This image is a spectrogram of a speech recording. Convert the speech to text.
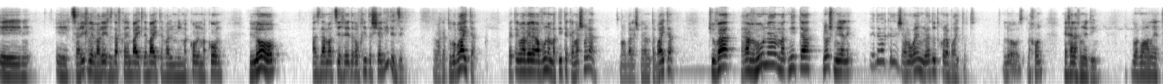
אה, אה, צריך לברך, זה דווקא מבית לבית, אבל ממקום למקום לא, אז למה צריך את רב חיסדא שיגיד את זה? אבל כתוב בברייתא. בית הגמרא ואלה רב הונא מתניתא כמשמע לן. אז מה בא להשמיע לנו את הברייתא? תשובה, רב הונא מתניתא לא שמיע לי. זה דבר כזה שהאמוראים לא ידעו את כל הברייתות. לא, נכון? איך אנחנו יודעים? כמו הגמרא אומרת,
